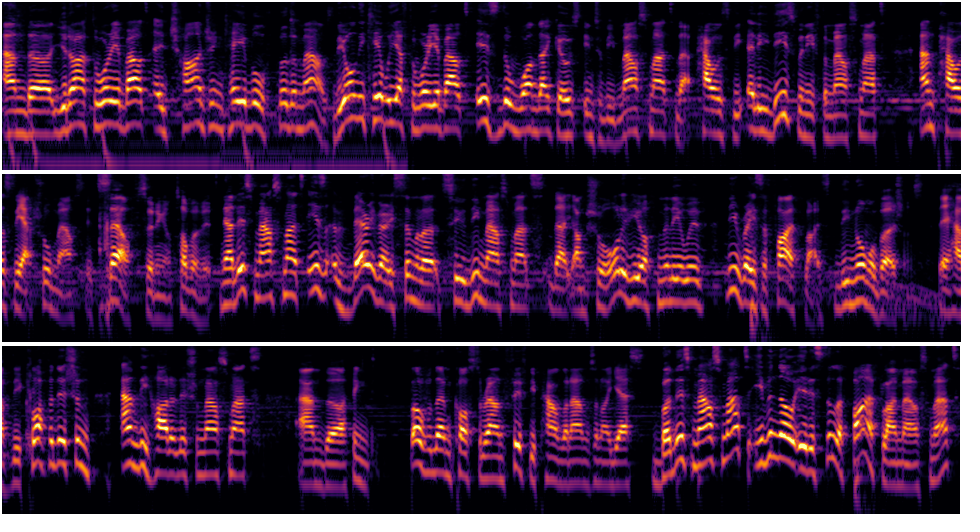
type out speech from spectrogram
and uh, you don't have to worry about a charging cable for the mouse. The only cable you have to worry about is the one that goes into the mouse mat that powers the LEDs beneath the mouse mat, and powers the actual mouse itself sitting on top of it. Now this mouse mat is very, very similar to the mouse mats that I'm sure all of you are familiar with, the Razer Fireflies, the normal versions. They have the cloth edition and the hard edition mouse mats, and uh, I think both of them cost around £50 on Amazon, I guess. But this mouse mat, even though it is still a Firefly mouse mat,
